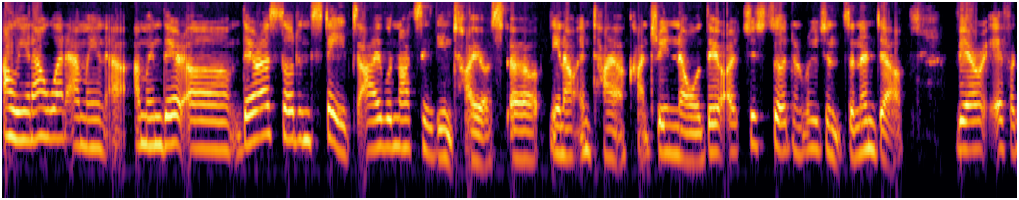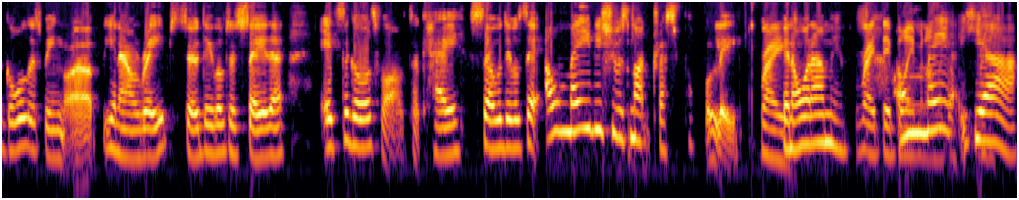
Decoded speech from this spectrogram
Oh, you know what? I mean, uh, I mean, there, uh, there are certain states. I would not say the entire, uh, you know, entire country. No, there are just certain regions in India where if a girl is being, uh, you know, raped, so they will just say that it's the girl's fault. Okay, so they will say, oh, maybe she was not dressed properly. right You know what I mean? right they Oh, blame it on may- the, yeah.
